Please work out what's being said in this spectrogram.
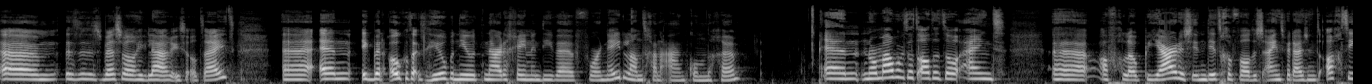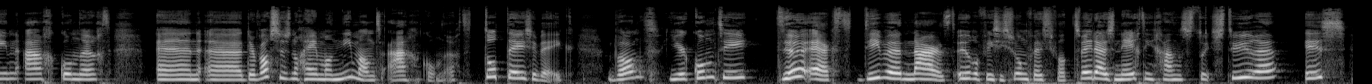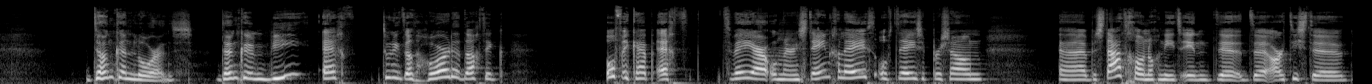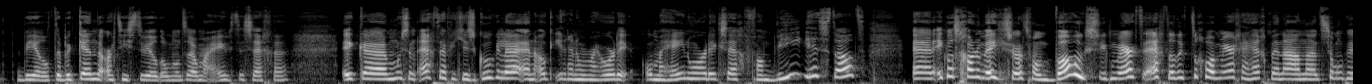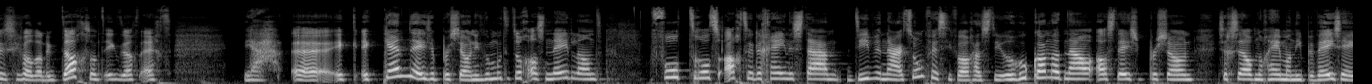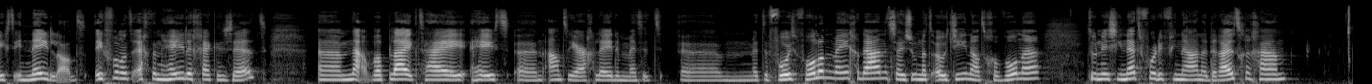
um, het is best wel hilarisch altijd. Uh, en ik ben ook altijd heel benieuwd naar degene die we voor Nederland gaan aankondigen. En normaal wordt dat altijd al eind uh, afgelopen jaar, dus in dit geval dus eind 2018, aangekondigd. En uh, er was dus nog helemaal niemand aangekondigd. Tot deze week. Want hier komt hij. De act die we naar het Eurovisie Songfestival 2019 gaan stu sturen is Duncan Lawrence. Duncan wie? Echt, toen ik dat hoorde dacht ik... Of ik heb echt twee jaar onder een steen geleefd... of deze persoon uh, bestaat gewoon nog niet in de, de artiestenwereld, de bekende artiestenwereld, om het zo maar even te zeggen. Ik uh, moest hem echt eventjes googlen en ook iedereen om me, hoorde, om heen hoorde ik zeggen van wie is dat? En ik was gewoon een beetje een soort van boos. Ik merkte echt dat ik toch wel meer gehecht ben aan het Songfestival dan ik dacht. Want ik dacht echt, ja, uh, ik, ik ken deze persoon niet. We moeten toch als Nederland vol trots achter degene staan die we naar het Songfestival gaan sturen. Hoe kan dat nou als deze persoon zichzelf nog helemaal niet bewezen heeft in Nederland? Ik vond het echt een hele gekke zet. Um, nou, wat blijkt, hij heeft uh, een aantal jaar geleden met, het, um, met de Voice of Holland meegedaan. Het seizoen dat OG had gewonnen. Toen is hij net voor de finale eruit gegaan.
